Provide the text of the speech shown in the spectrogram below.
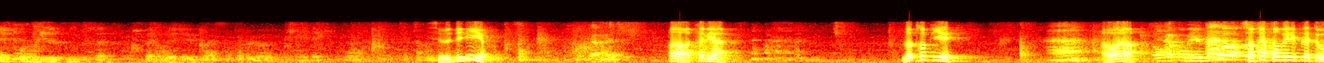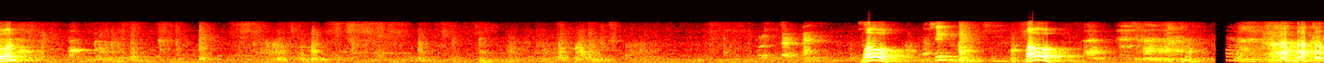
C'est le délire. Ah, très bien. L'autre pied. Ah voilà. Sans faire tomber les plateaux. Sans faire tomber les plateaux. Hein. Bravo. Merci. Bravo.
